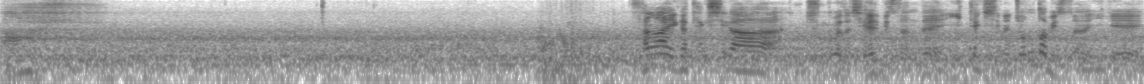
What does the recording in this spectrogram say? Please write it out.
아. 상하이가 택시가 중국에서 제일 비싼데 이 택시는 좀 더 비싸요. 이게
